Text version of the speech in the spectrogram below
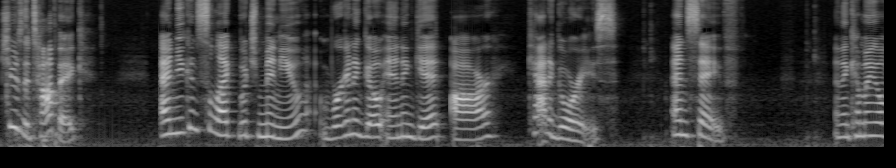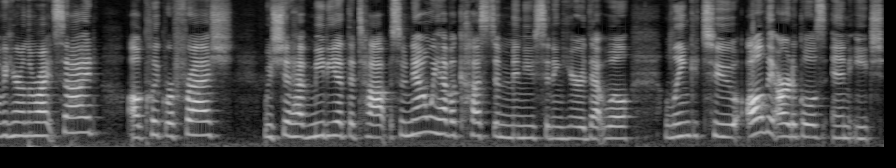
choose a topic, and you can select which menu. We're going to go in and get our categories and save. And then coming over here on the right side, I'll click refresh. We should have media at the top. So now we have a custom menu sitting here that will link to all the articles in each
